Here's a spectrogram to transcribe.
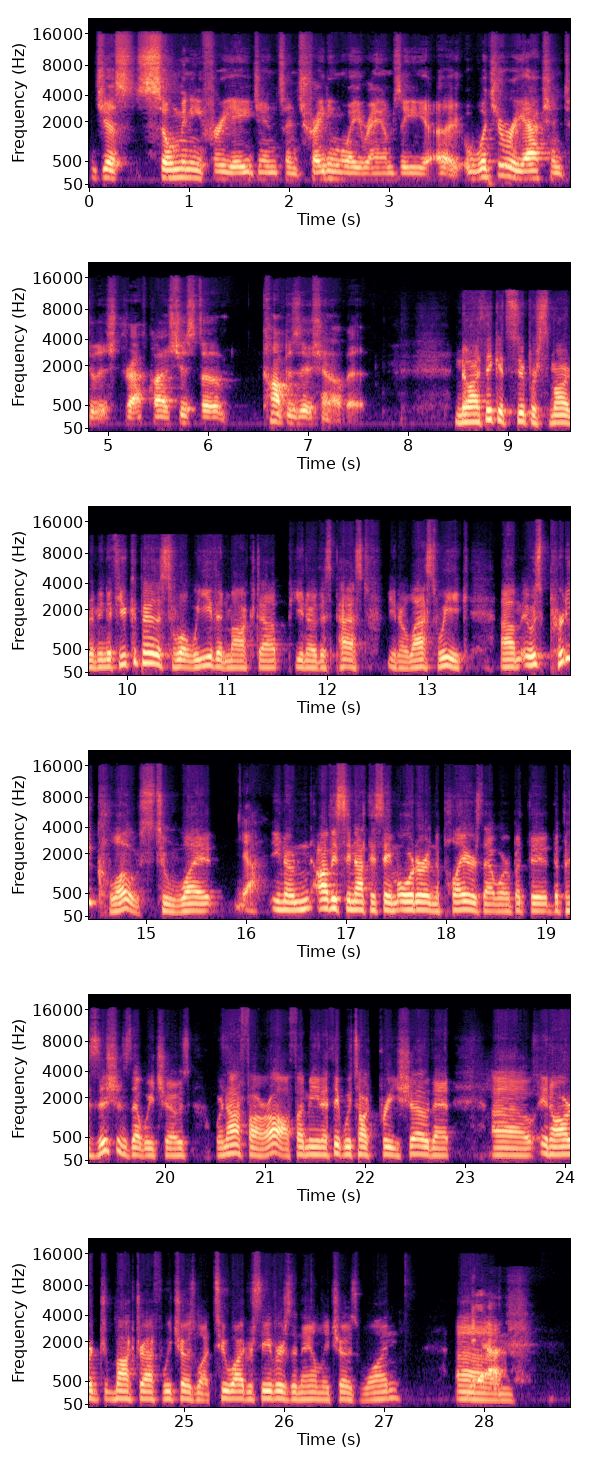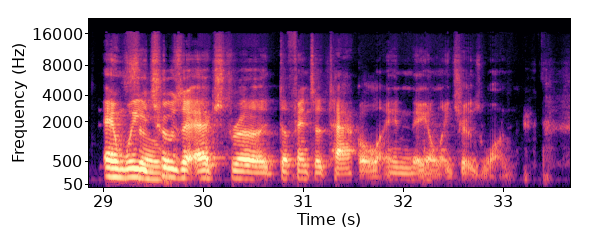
just so many free agents and trading away Ramsey. Uh, what's your reaction to this draft class? Just the composition of it. No, I think it's super smart. I mean, if you compare this to what we even mocked up, you know, this past, you know, last week, um, it was pretty close to what, yeah, you know, obviously not the same order and the players that were, but the the positions that we chose were not far off. I mean, I think we talked pre-show that uh, in our mock draft we chose what two wide receivers and they only chose one. Um, yeah, and we so, chose an extra defensive tackle and they only chose one.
